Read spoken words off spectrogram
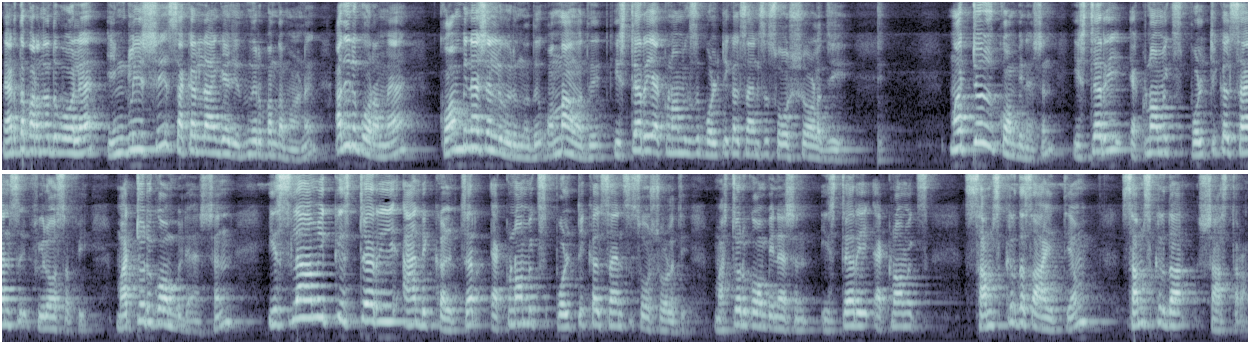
നേരത്തെ പറഞ്ഞതുപോലെ ഇംഗ്ലീഷ് സെക്കൻഡ് ലാംഗ്വേജ് ഇത് നിർബന്ധമാണ്. അതിന് പുറമെ കോമ്പിനേഷനിൽ വരുന്നത് ഒന്നാമത് history economics political science sociology മറ്റൊരു combination history economics political science philosophy മറ്റൊരു combination Islamic history and culture economics political science sociology മറ്റൊരു കോമ്പിനേഷൻ ഹിസ്റ്ററി എക്കണോമിക്സ് സംസ്കൃത സാഹിത്യം സംസ്കൃത ശാസ്ത്രം.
